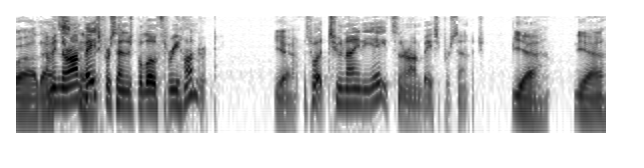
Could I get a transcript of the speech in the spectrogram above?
Well, I mean, their on base percentage below three hundred. Yeah, It's what two ninety eight is their on base percentage. yeah, yeah.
